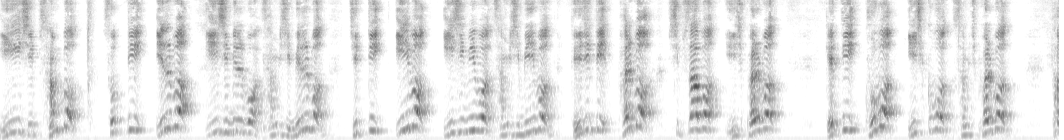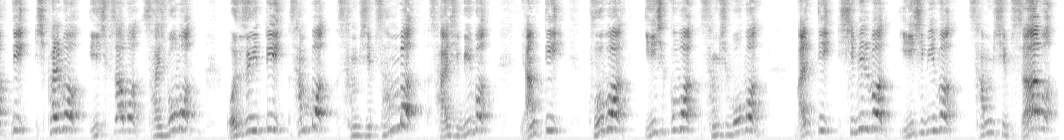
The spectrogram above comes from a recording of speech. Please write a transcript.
23번 소띠 1번 21번 31번 쥐띠 2번 22번 32번 돼지띠 8번 14번 28번 개띠 9번 29번 38번 닭띠 18번 24번 45번 원숭이띠 3번 33번 42번 양띠 9번 29번 35번 말띠 11번 22번 34번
